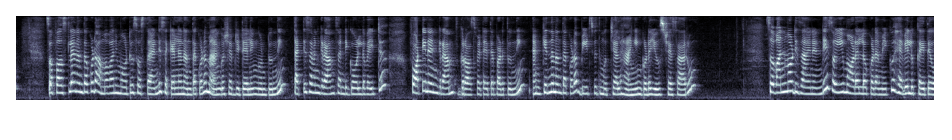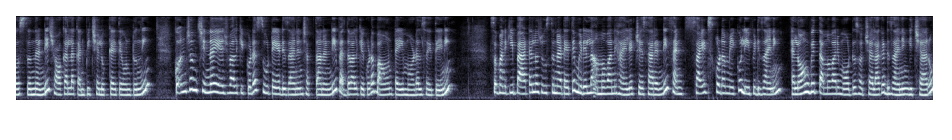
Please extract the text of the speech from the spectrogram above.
సో ఫస్ట్ లైన్ అంతా కూడా అమ్మవారి మోటివ్స్ వస్తాయండి. సెకండ్ లైన్ అంతా కూడా మ్యాంగో షేప్ డీటెయిలింగ్ ఉంటుంది. థర్టీ సెవెన్ గ్రామ్స్ అండి gold weight. Forty nine grams gross weight అయితే పడుతుంది. అండ్ కిందనంతా కూడా బీట్స్ విత్ ముత్యాల హ్యాంగింగ్ కూడా యూస్ చేశారు. సో వన్ మోర్ డిజైన్ అండి. సో ఈ మోడల్లో కూడా మీకు హెవీ లుక్ అయితే వస్తుందండి. షాకర్లా కనిపించే లుక్ అయితే ఉంటుంది. కొంచెం చిన్న ఏజ్ వాళ్ళకి కూడా సూట్ అయ్యే డిజైన్ అని చెప్తానండి. పెద్దవాళ్ళకి కూడా బాగుంటాయి ఈ మోడల్స్ అయితేని. సో మనకి ఈ ప్యాటర్న్లో చూస్తున్నట్టయితే మిడిల్లో అమ్మవారిని హైలైట్ చేశారండి. సైడ్స్ కూడా మీకు లీఫీ డిజైనింగ్ అలాంగ్ విత్ అమ్మవారి మోటివ్స్ వచ్చేలాగా డిజైనింగ్ ఇచ్చారు.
